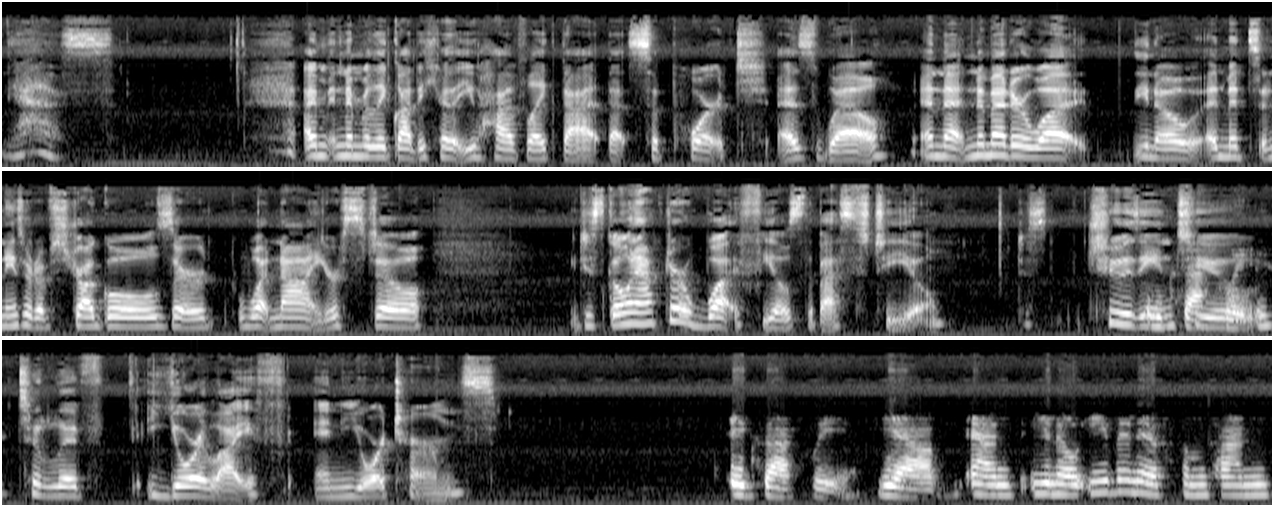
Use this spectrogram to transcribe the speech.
Yes. I'm and I'm really glad to hear that you have like that that support as well, and that no matter what you know, amidst any sort of struggles or whatnot, you're still just going after what feels the best to you. Just choosing exactly. to to live your life in your terms. Exactly. Yeah. And you know, even if sometimes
